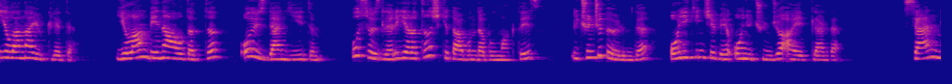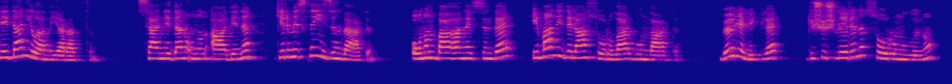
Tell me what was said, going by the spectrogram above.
yılana yükledi. Yılan beni aldattı, o yüzden yedim. Bu sözleri Yaratılış kitabında bulmaktayız. 3. bölümde 12. ve 13. ayetlerde. Sen neden yılanı yarattın? Sen neden onun adene girmesine izin verdin? Onun bahanesinde iman edilen sorular bunlardı. Böylelikle düşüşlerinin sorumluluğunu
